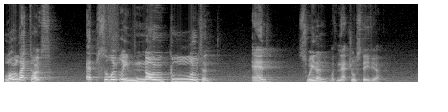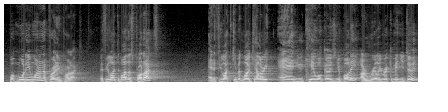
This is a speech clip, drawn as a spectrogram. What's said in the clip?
low lactose, absolutely no gluten, and sweetened with natural stevia. What more do you want in a protein product? If you like to buy this product, and if you like to keep it low calorie and you care what goes in your body, I really recommend you do.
